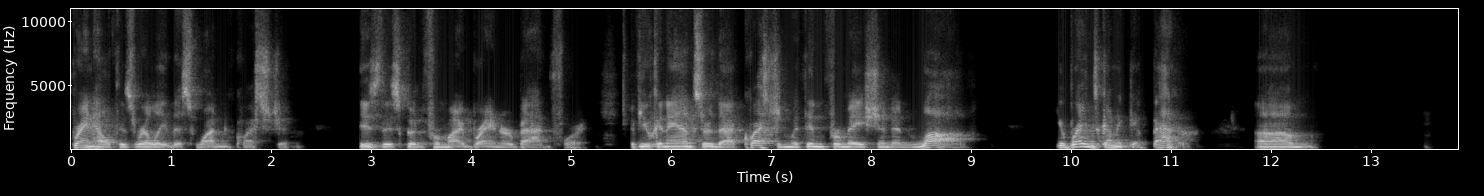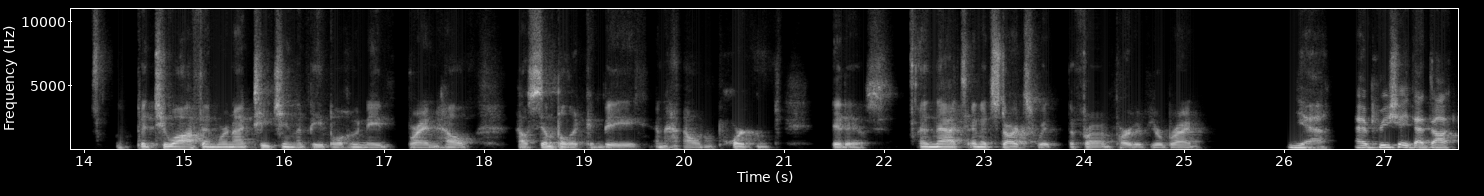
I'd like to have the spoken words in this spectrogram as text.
brain health is really this one question Is this good for my brain or bad for it? If you can answer that question with information and love, your brain's going to get better. Um, but too often we're not teaching the people who need brain health how simple it can be and how important it is and that and it starts with the front part of your brain yeah i appreciate that doc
